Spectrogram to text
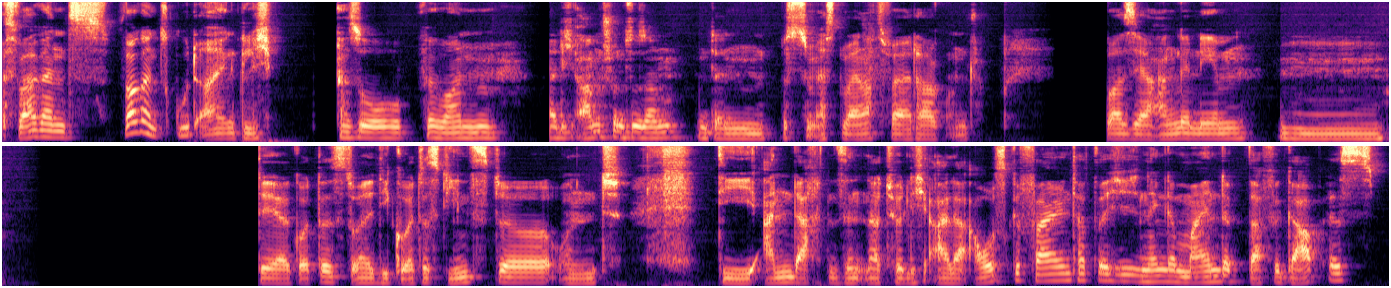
es war ganz, war ganz gut eigentlich. Also wir waren Heiligabend schon zusammen und dann bis zum ersten Weihnachtsfeiertag und war sehr angenehm. Hm. Der Gottesdienst oder die Gottesdienste und die Andachten sind natürlich alle ausgefallen tatsächlich in der Gemeinde. Dafür gab es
